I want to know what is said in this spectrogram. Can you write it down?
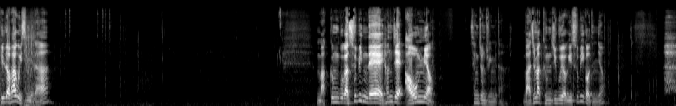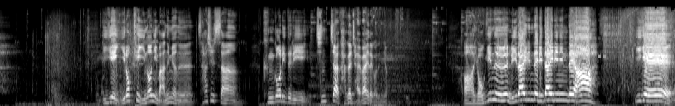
빌드업 하고 있습니다. 막금구가 숲인데 현재 9명 생존 중입니다. 마지막 금지구역이 숲이거든요. 이게 이렇게 인원이 많으면은 사실상 근거리들이 진짜 각을 잘 봐야 되거든요 아 여기는 리다일인데 리다일인인데 아 이게.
